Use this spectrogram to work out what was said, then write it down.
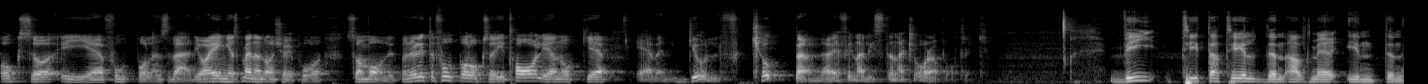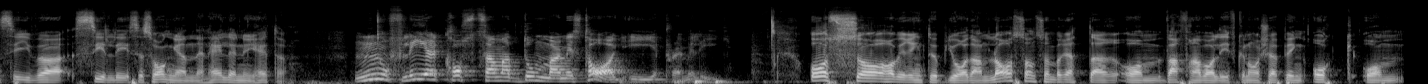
också i eh, fotbollens värld. Ja, engelsmännen de kör ju på som vanligt, men det är lite fotboll också i Italien och eh, även Gulfcupen. Där är finalisterna klara, Patrik. Vi tittar till den allt mer intensiva silly-säsongen. En hel del nyheter. Mm, och fler kostsamma domarmisstag i Premier League. Och så har vi ringt upp Jordan Larsson som berättar om varför han valde IFK Norrköping och om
